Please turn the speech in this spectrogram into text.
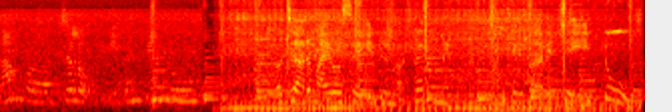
કામ પર. ચલો, એ કન્ટિન્યુ બજારમાં આવ્યો છે ઈટુનો ટ્રક ને ઉતારે છે ઈટુ.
